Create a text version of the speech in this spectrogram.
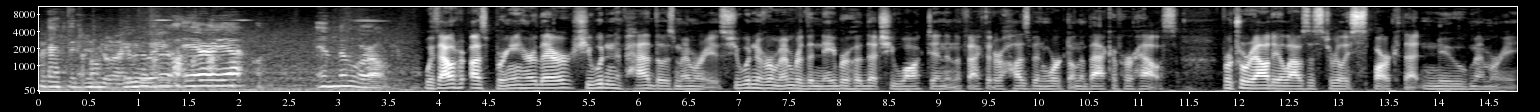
That's the most beautiful area in the world. Without her, us bringing her there, she wouldn't have had those memories. She wouldn't have remembered the neighborhood that she walked in and the fact that her husband worked on the back of her house. Virtual reality allows us to really spark that new memory.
